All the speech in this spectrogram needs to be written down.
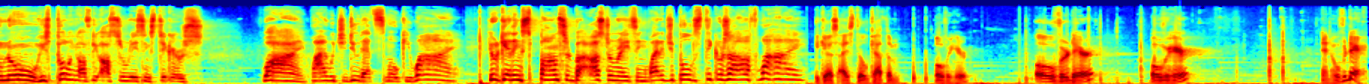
Oh no, he's pulling off the Austin Racing stickers. Why? Why would you do that, Smokey? Why? You're getting sponsored by Austin Racing. Why did you pull the stickers off? Why? Because I still got them over here, over there, over here, and over there.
